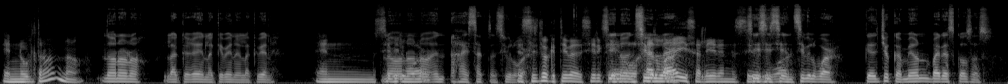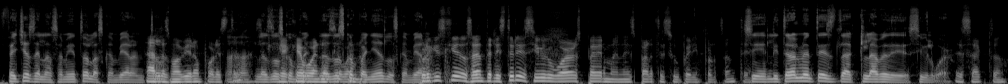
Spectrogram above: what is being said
¿En Ultron? No. No, no, no, la que en la que viene, la que viene. En Civil no, no, War. no, en- ajá, exacto, en Civil War. Eso es lo que te iba a decir, que Sí, no, en Civil ojalá War. y saliera en Civil sí, sí, sí, War. en Civil War. Que de hecho cambiaron varias cosas. Fechas de lanzamiento las cambiaron. Ah, todo. las movieron por esto. Ajá, las dos, qué compa- bueno, las dos bueno. compañías las cambiaron. Porque es que, o sea, ante la historia de Civil War, Spider-Man es parte súper importante. Sí, literalmente es la clave de Civil War. Exacto.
